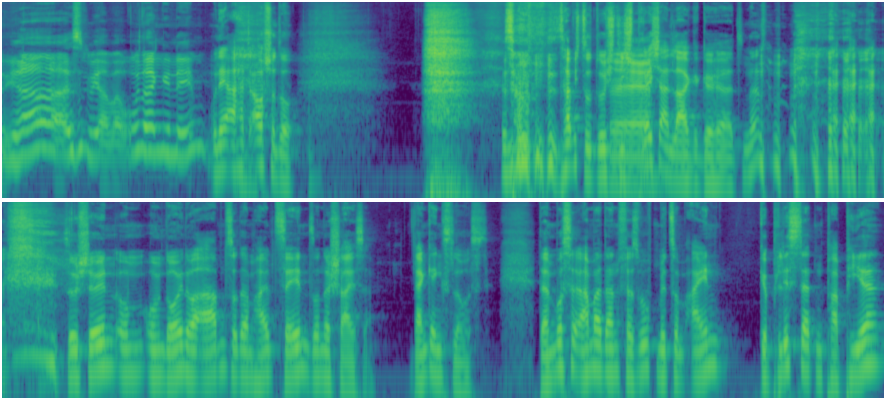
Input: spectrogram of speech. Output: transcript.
ja, ist mir aber unangenehm. Und er hat auch schon so. Das, habe ich so durch die Sprechanlage gehört. Ne? so schön um, um 9 Uhr abends oder um halb 10, so eine Scheiße. Dann ging es los. Dann musste, haben wir dann versucht, mit so einem geplisterten Papier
